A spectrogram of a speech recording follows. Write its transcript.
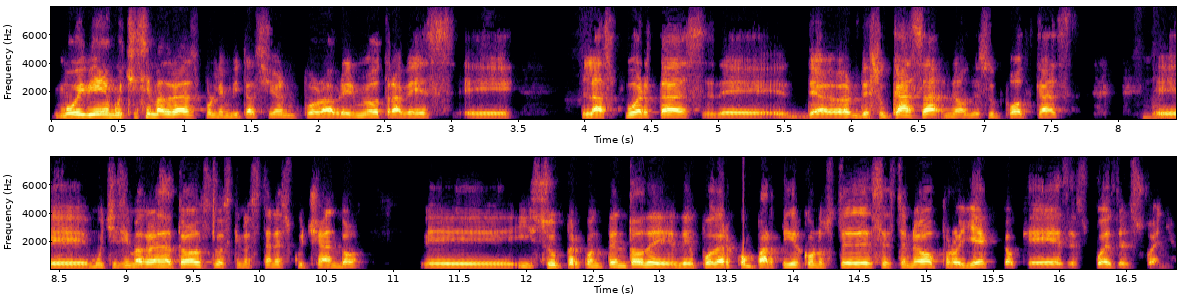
Muy bien, muchísimas gracias por la invitación, por abrirme otra vez eh, las puertas de, de- de su casa, no, de su podcast. Eh, muchísimas gracias a todos los que nos están escuchando eh, y súper contento de, de poder compartir con ustedes este nuevo proyecto que es Después del Sueño.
